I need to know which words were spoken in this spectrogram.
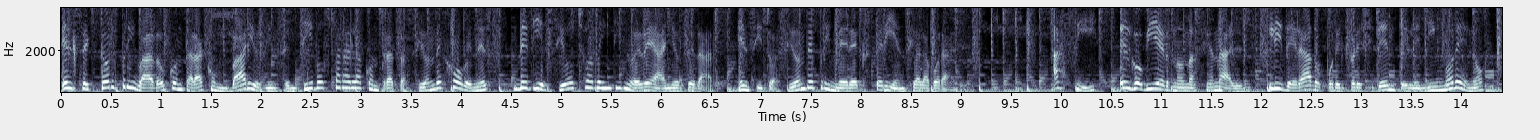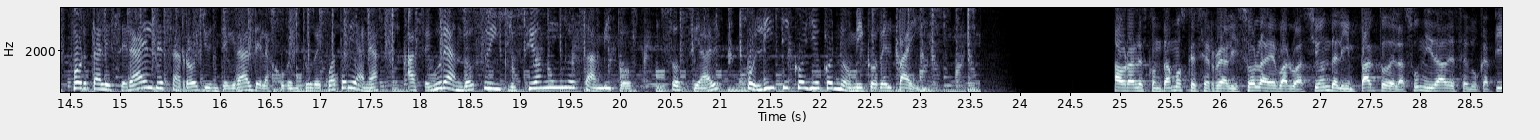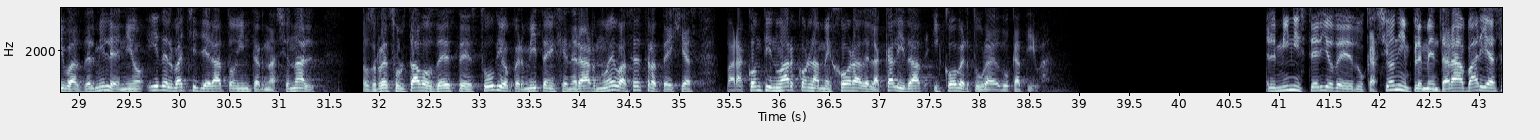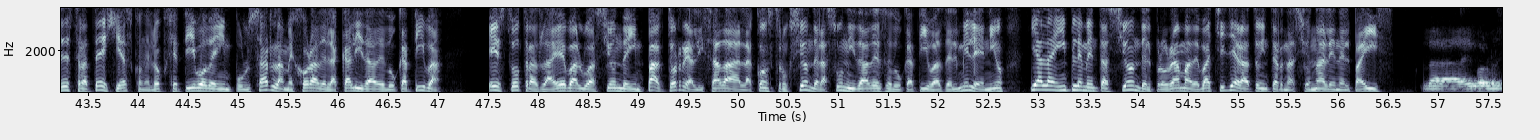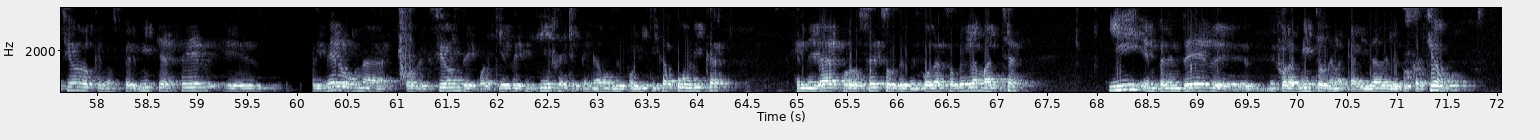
El sector privado contará con varios incentivos para la contratación de jóvenes de 18 a 29 años de edad en situación de primera experiencia laboral. Así, el gobierno nacional, liderado por el presidente Lenín Moreno, fortalecerá el desarrollo integral de la juventud ecuatoriana, asegurando su inclusión en los ámbitos social, político y económico del país. Ahora les contamos que se realizó la evaluación del impacto de las unidades educativas del milenio y del bachillerato internacional. Los resultados de este estudio permiten generar nuevas estrategias para continuar con la mejora de la calidad y cobertura educativa. El Ministerio de Educación implementará varias estrategias con el objetivo de impulsar la mejora de la calidad educativa. Esto tras la evaluación de impacto realizada a la construcción de las unidades educativas del milenio y a la implementación del programa de bachillerato internacional en el país. La evaluación lo que nos permite hacer es primero una corrección de cualquier deficiencia que tengamos de política pública, generar procesos de mejora sobre la marcha y emprender eh, mejoramientos en la calidad de la educación.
